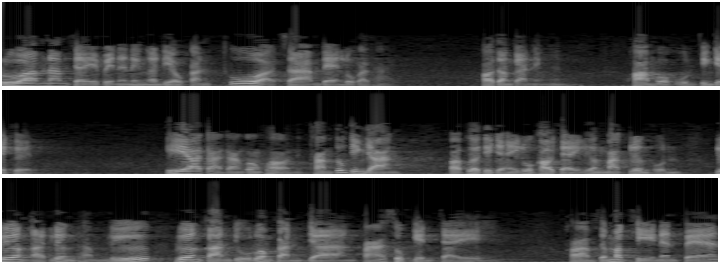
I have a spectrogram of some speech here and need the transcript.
รวมน้ำใจเป็นอันหนึ่งอันเดียวกัน ทั่วสามแดนโลกธาตุ พอต้องการอย่างนั้น ความอบอุ่นจึงจะเกิดเอียท่าทางของพ่อทำทุกสิ่งอย่างก็เพื่อที่จะให้ลูกเข้าใจเรื่องมรรคเรื่องผล เรื่องอาจเรื่องธรรมหรือเรื่องการอยู่ร่วมกันอย่างผาสุขเย็นใจ ความสมัคคีแน่นแฟ้น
